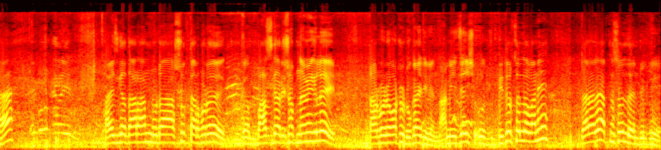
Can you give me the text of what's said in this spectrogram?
হ্যাঁ? আজকে দাঁড়ান, ওটা আসুক, তারপরে বাস গাড়ি সব নেমে গেলে তারপরে অটো ঢুকাই দিবেন। আমি যেই ভিতর চললে মানে দাঁড়ালে আপনি চললেন ঢুকিয়ে।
